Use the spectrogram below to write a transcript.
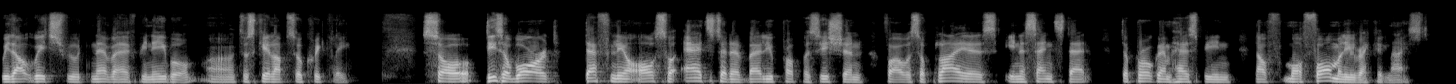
without which we would never have been able uh, to scale up so quickly. So this award definitely also adds to the value proposition for our suppliers in a sense that the program has been now more formally recognized.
